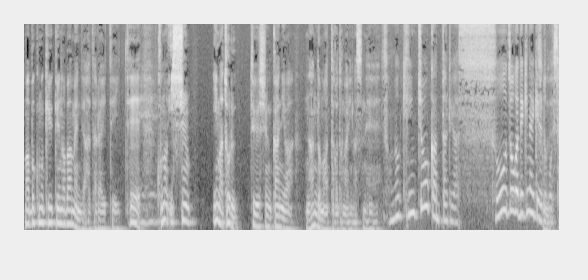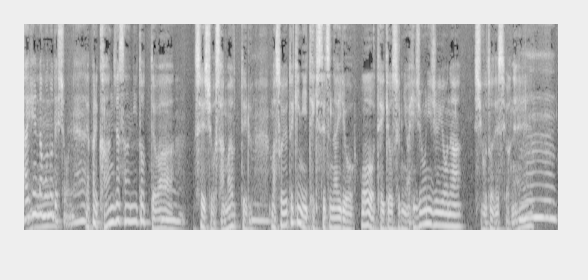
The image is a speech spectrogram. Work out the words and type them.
まあ、僕も救急の場面で働いていてこの一瞬今取るという瞬間には何度もあったことがありますね。その緊張感たりは想像ができないけれども、大変なものでしょうね。やっぱり患者さんにとっては、うん。生死をさまよっている、まあ、そういう時に適切な医療を提供するには非常に重要な仕事ですよね。うん。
